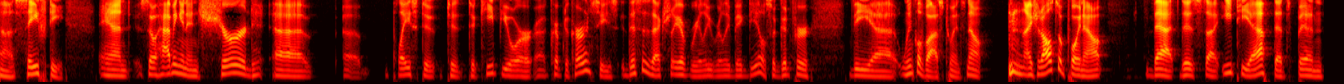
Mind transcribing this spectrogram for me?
uh, safety and so having an insured uh, uh place to, to, to keep your uh, cryptocurrencies this is actually a really really big deal. So good for the uh, winklevoss twins. Now i should also point out that this etf that's been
